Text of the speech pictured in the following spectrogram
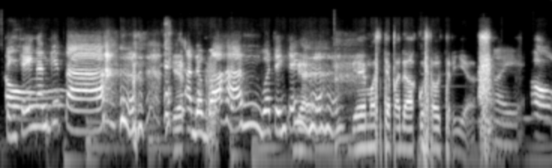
Ceng-cengan Oh. kita. Ya. Ada bahan buat ceng-cengan. dia emang setiap ada aku selalu ceria Oh iya. Oh.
